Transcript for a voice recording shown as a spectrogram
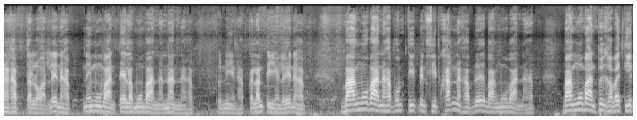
นะครับ ตลอดเลยนะครับ ในหมู่บ้านแต่ละหมู่บ้านนั้นๆนะครับตัวนี้นะครับการันตีให้เลยนะครับ บางหมู่บ้านนะครับ ผมติดเป็นสิบคันนะครับด้อบางหมู่บ้านนะครับ บางหมู่บ้านเพิ่งเข้าไปติด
